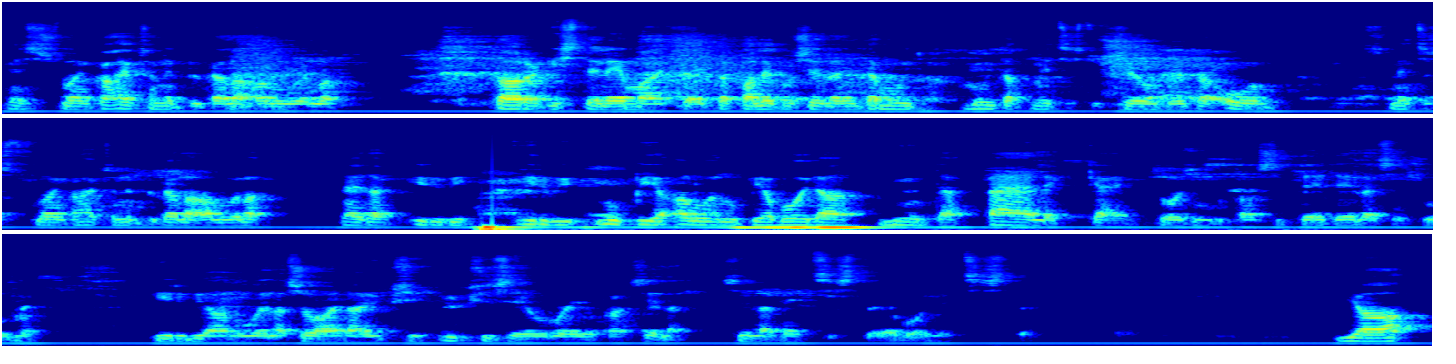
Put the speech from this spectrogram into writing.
metsästyslain 8 pykälän alueella tarkistelemaan, että, että paljonko siellä niitä muita, muita metsästysseuroita on. Metsästyslain 8 pykälän alueella näitä hirvi, hirvilupia, aluelupia voidaan myöntää päällekkäin, toisin kuin taas sitten eteläisen Suomen hirvialueella se on aina yksi, yksi seurue, joka siellä, siellä metsästä ja voi metsästää. Ja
